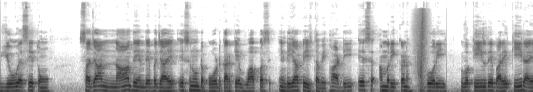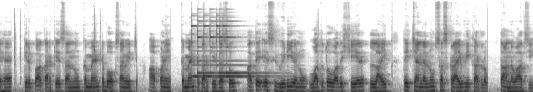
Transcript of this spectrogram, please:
ਯੂਐਸਏ ਤੋਂ ਸਜ਼ਾ ਨਾ ਦੇਣ ਦੇ ਬਜਾਏ ਇਸ ਨੂੰ ਡਿਪੋਰਟ ਕਰਕੇ ਵਾਪਸ ਇੰਡੀਆ ਭੇਜ ਦਵੇ ਤੁਹਾਡੀ ਇਸ ਅਮਰੀਕਨ ਗੋਰੀ ਵਕੀਲ ਦੇ ਬਾਰੇ ਕੀ رائے ਹੈ ਕਿਰਪਾ ਕਰਕੇ ਸਾਨੂੰ ਕਮੈਂਟ ਬਾਕਸਾਂ ਵਿੱਚ ਆਪਣੇ ਕਮੈਂਟ ਕਰਕੇ ਦੱਸੋ ਅਤੇ ਇਸ ਵੀਡੀਓ ਨੂੰ ਵੱਧ ਤੋਂ ਵੱਧ ਸ਼ੇਅਰ, ਲਾਈਕ ਤੇ ਚੈਨਲ ਨੂੰ ਸਬਸਕ੍ਰਾਈਬ ਵੀ ਕਰ ਲਓ। ਧੰਨਵਾਦ ਜੀ।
